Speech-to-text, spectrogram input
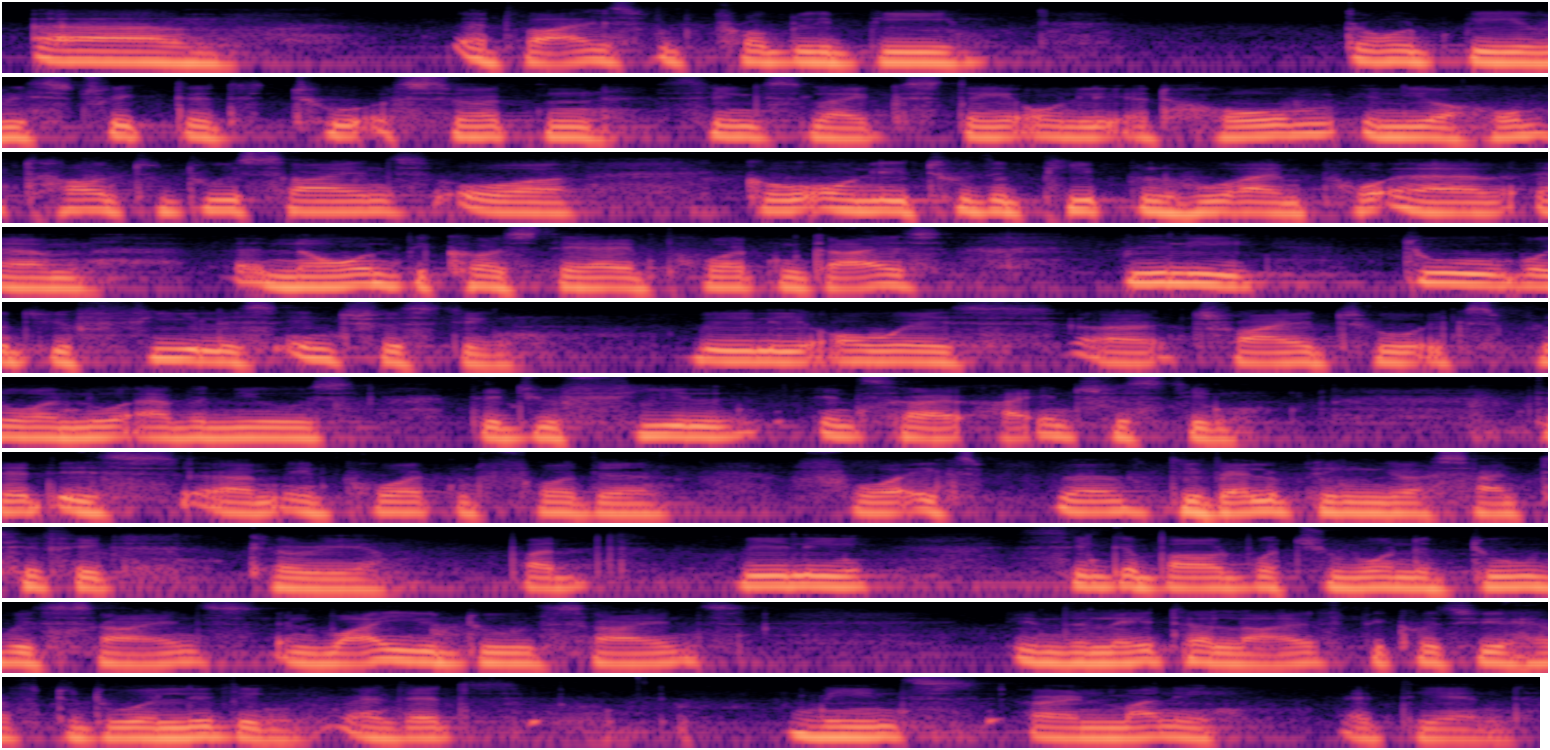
um, advice would probably be don't be restricted to certain things like stay only at home in your hometown to do science or go only to the people who are uh, um, known because they are important guys. Really do what you feel is interesting. Really always uh, try to explore new avenues that you feel inside are interesting. That is um, important for the for uh, developing your scientific career. But really think about what you want to do with science and why you do science in the later life because you have to do a living and that means earn money at the end.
